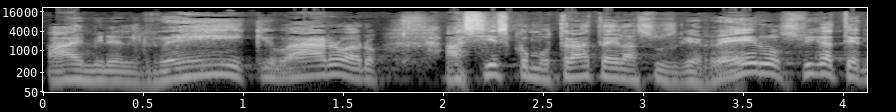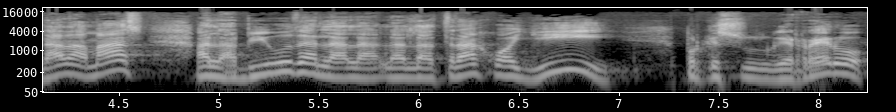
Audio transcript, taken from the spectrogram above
Ay, mira el rey, qué bárbaro. Así es como trata él a sus guerreros. Fíjate, nada más. A la viuda la, la, la trajo allí, porque su guerrero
